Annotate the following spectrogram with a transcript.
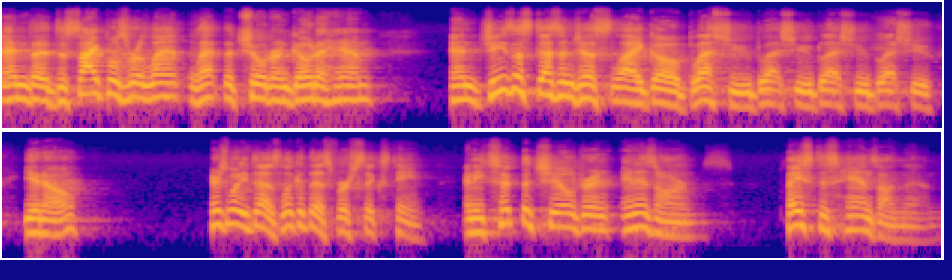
and the disciples relent, let the children go to him. And Jesus doesn't just like oh, bless you, bless you, bless you, bless you, you know. Here's what he does. Look at this, verse 16. And he took the children in his arms, placed his hands on them,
